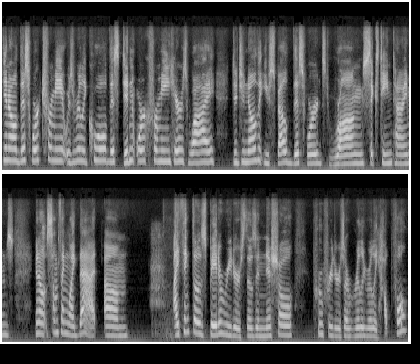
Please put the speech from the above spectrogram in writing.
you know, this worked for me. It was really cool. This didn't work for me. Here's why. Did you know that you spelled this word wrong 16 times? You know, something like that. Um, I think those beta readers, those initial proofreaders, are really, really helpful.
